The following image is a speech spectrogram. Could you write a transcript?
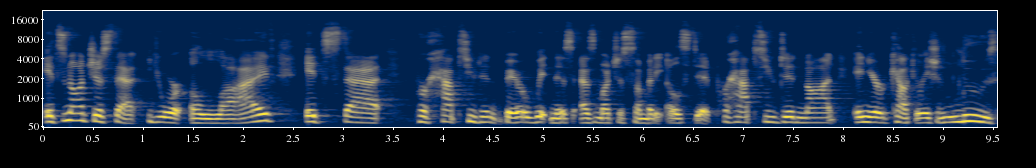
it's not just that you're alive, it's that Perhaps you didn't bear witness as much as somebody else did. Perhaps you did not, in your calculation, lose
